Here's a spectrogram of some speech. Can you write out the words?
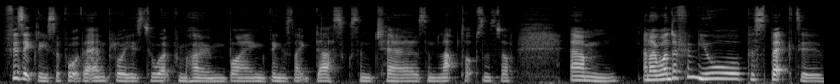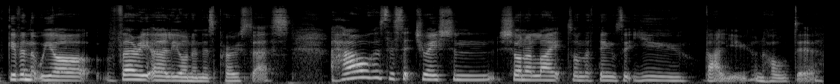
physically support their employees to work from home, buying things like desks and chairs and laptops and stuff. Um, and I wonder, from your perspective, given that we are very early on in this process, how has the situation shone a light on the things that you value and hold dear?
